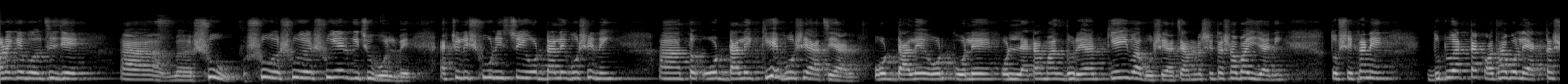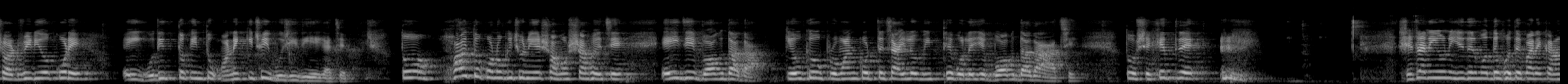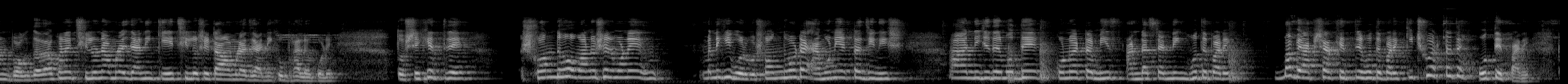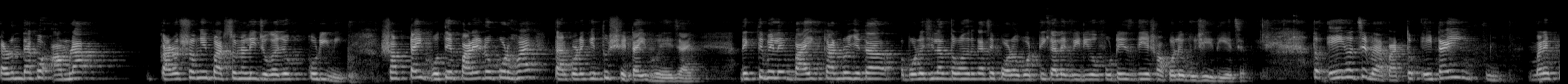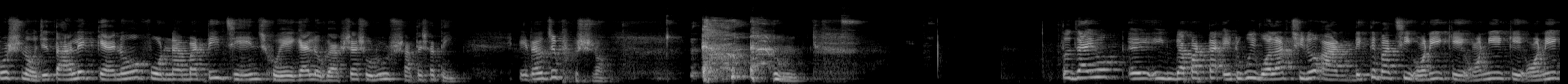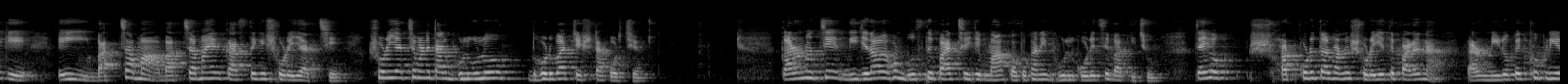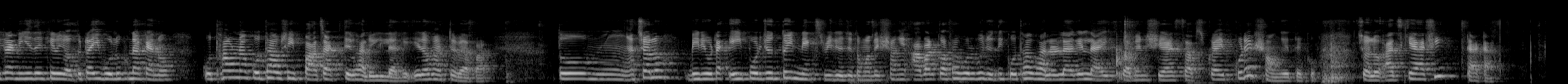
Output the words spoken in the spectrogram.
অনেকে বলছে যে সু সু শুয়ে শুয়ের কিছু বলবে। অ্যাকচুয়ালি শু নিশ্চয়ই ওর ডালে বসে নেই। তো ওর ডালে কে বসে আছে আর? ওর ডালে, ওর কোলে, ওর ল্যাটা মাছ ধরে আর কেই বা বসে আছে? আমরা সেটা সবাই জানি। তো সেখানে দুটো একটা কথা বলে, একটা শর্ট ভিডিও করে এই উদিত্য কিন্তু অনেক কিছুই বুঝিয়ে দিয়ে গেছে। তো হয়তো কোনো কিছু নিয়ে সমস্যা হয়েছে। এই যে বগদাদা কেউ কেউ প্রমাণ করতে চাইলো মিথ্যে বলে যে বগদাদা আছে। তো সেক্ষেত্রে সেটা নিয়েও নিজেদের মধ্যে হতে পারে, কারণ বগদাদা ওখানে ছিল না, আমরা জানি কে ছিল সেটাও আমরা জানি খুব ভালো করে। তো সেক্ষেত্রে সন্দেহ মানুষের মনে মানে কি বলব, সন্দেহটা এমনই একটা জিনিস আর নিজেদের মধ্যে কোনো একটা মিস আন্ডারস্ট্যান্ডিং হতে পারে বা ব্যবসার ক্ষেত্রে হতে পারে, কিছু একটাতে হতে পারে। কারণ দেখো, আমরা কারোর সঙ্গেই পার্সোনালি যোগাযোগ করিনি, সবটাই হতে পারের ওপর হয়, তারপরে কিন্তু সেটাই হয়ে যায়। দেখতে পেলে বাইক কাণ্ড যেটা বলেছিলাম তোমাদের কাছে পরবর্তীকালে ভিডিও ফুটেজ দিয়ে সকলে বুঝিয়ে দিয়েছে। তো এই হচ্ছে ব্যাপার। তো এটাই মানে প্রশ্ন যে তাহলে কেন ফোন নাম্বারটি চেঞ্জ হয়ে গেল ব্যবসা শুরুর সাথে সাথেই? এটা হচ্ছে প্রশ্ন। তো যাই হোক, এই ব্যাপারটা এটুকুই বলার ছিল। আর দেখতে পাচ্ছি অনেকে অনেকে অনেকে এই বাচ্চা মা, বাচ্চা মায়ের কাছ থেকে সরে যাচ্ছে। সরে যাচ্ছে মানে তার ভুলগুলো ধরবার চেষ্টা করছে। কারণ হচ্ছে নিজেরাও এখন বুঝতে পারছে যে মা কতখানি ভুল করেছে বা কিছু। যাই হোক শর্ট করে তো আর মানুষ সরে যেতে পারে না। কারণ নিরপেক্ষ ক্রিয়েটার নিজেদেরকে যতটাই বলুক না কেন, কোথাও না কোথাও সেই পা চাটতে ভালোই লাগে। এরকম একটা ব্যাপার। তো চলো, ভিডিওটা এই পর্যন্তই। নেক্সট ভিডিওতে তোমাদের সঙ্গে আবার কথা বলব। যদি কোথাও ভালো লাগে লাইক কমেন্ট শেয়ার সাবস্ক্রাইব করে সঙ্গে থেকো। চলো, আজকে আসি। টাটা।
